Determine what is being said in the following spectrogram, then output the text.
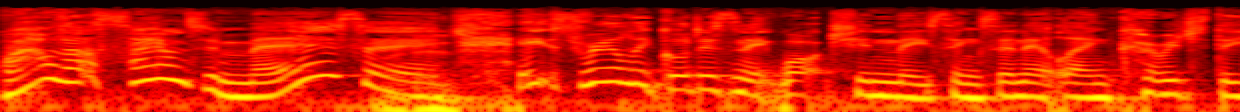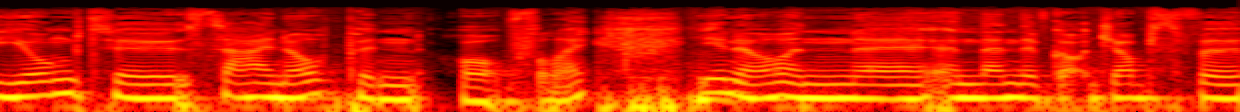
Wow, that sounds amazing. It. It's really good, isn't it, watching these things, and it'll encourage the young to sign up, and hopefully, you know, and uh, and then they've got jobs for.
